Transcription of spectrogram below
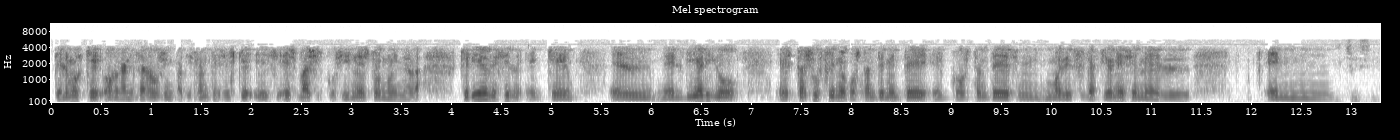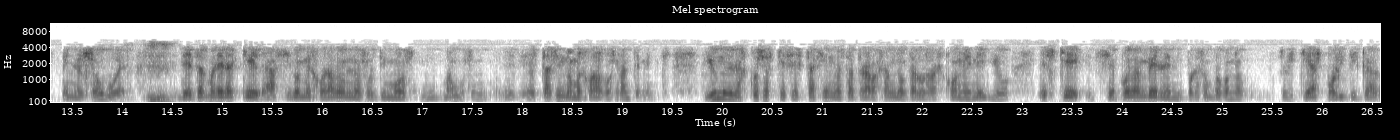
tenemos que organizar a los simpatizantes. Es que es, básico, sin esto no hay nada. Quería decir eh, que el, diario está sufriendo constantemente eh, constantes modificaciones en el en, el software, de tal manera que ha sido mejorado en los últimos, vamos, está siendo mejorado constantemente. Y una de las cosas que se está haciendo, está trabajando Carlos Rascón en ello, es que se puedan ver, en, por ejemplo, cuando cliqueas política,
